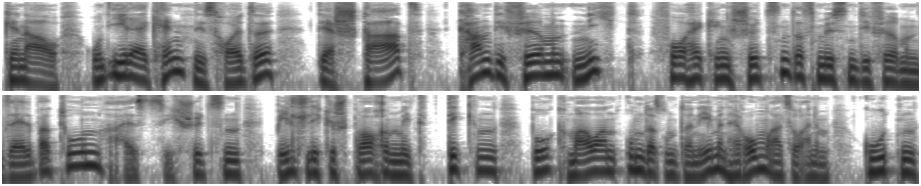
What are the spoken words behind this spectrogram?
Genau. Und Ihre Erkenntnis heute, der Staat kann die Firmen nicht vor Hacking schützen. Das müssen die Firmen selber tun. Heißt, sie schützen bildlich gesprochen mit dicken Burgmauern um das Unternehmen herum, also einem guten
